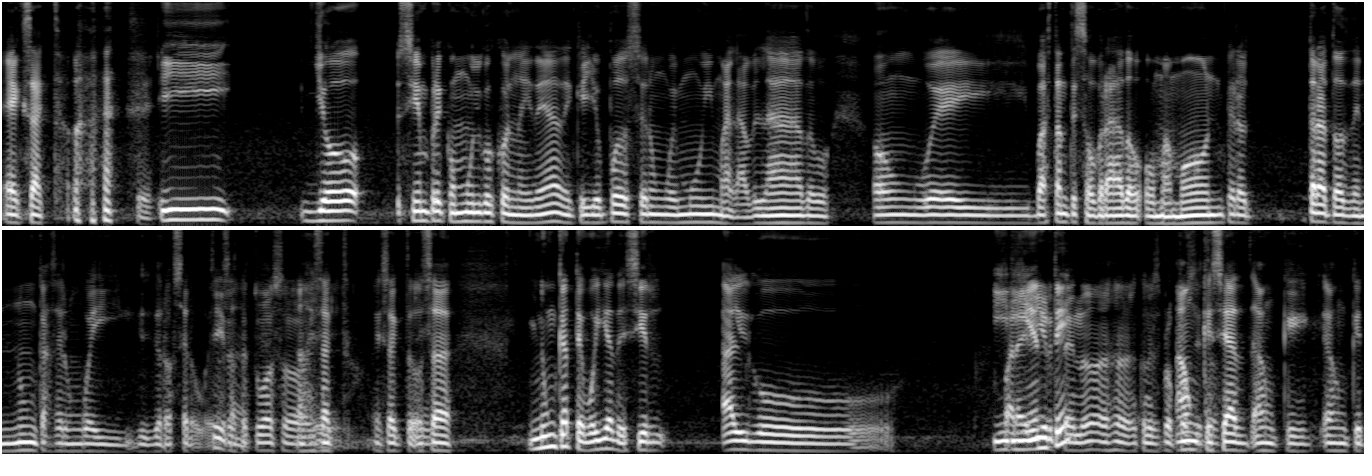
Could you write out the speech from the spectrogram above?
Exacto. Sí. y yo siempre comulgo con la idea de que yo puedo ser un güey muy mal hablado o un güey bastante sobrado o mamón, pero trato de nunca ser un güey grosero, güey. Sí, o sea, respetuoso. ah, exacto, exacto. O sea, nunca te voy a decir algo Para hiriente, ¿no? Ajá, con el propósito. aunque sea, aunque, aunque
